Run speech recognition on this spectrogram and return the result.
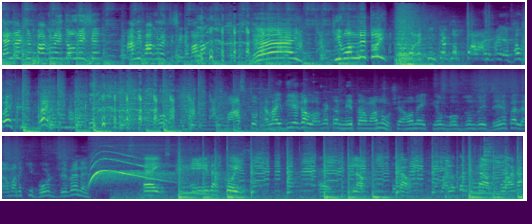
জানেন একজন পাগল হয়ে দৌড়েছে আমি পাগল হইতেছি না বাবা। এই কি বললি তুই। মাছ তো ফেলাই দিয়ে গেল আমি একটা নেতা মানুষ এখন এই কেউ লোকজন যদি দিয়ে ফেলে আমার কি ভোট দেবে না? এই এটা কই? এই লাও গাও ভালো করে গাও বুয়ারা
